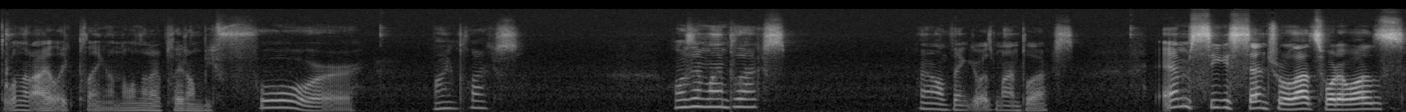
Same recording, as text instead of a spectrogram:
the one that I like playing on, the one that I played on before. Mineplex? Was it Mineplex? I don't think it was Mineplex. MC Central, that's what it was.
